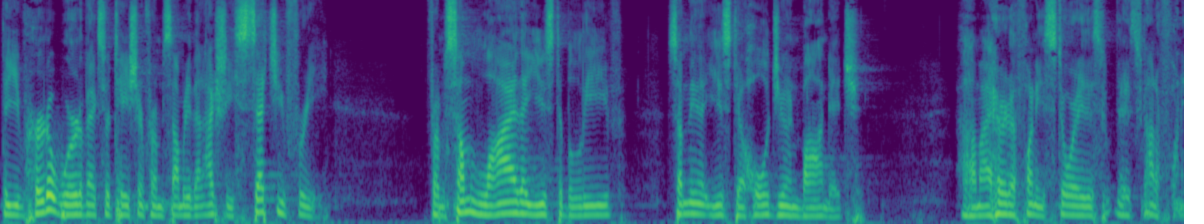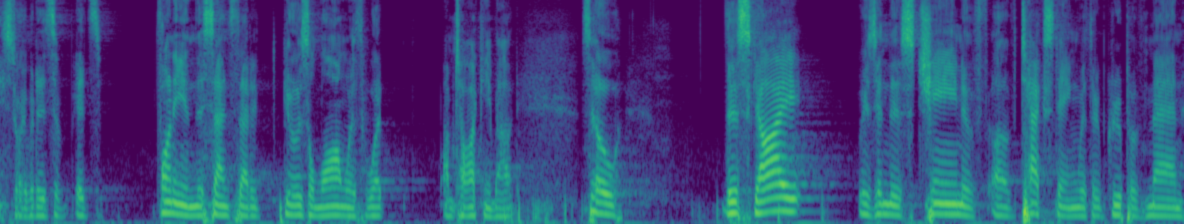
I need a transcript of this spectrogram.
that you've heard a word of exhortation from somebody that actually sets you free from some lie that you used to believe, something that used to hold you in bondage. Um, I heard a funny story. This it's not a funny story, but it's a, it's funny in the sense that it goes along with what I'm talking about. So this guy was in this chain of, of texting with a group of men,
